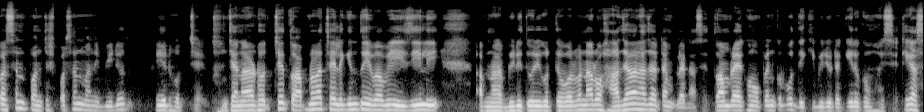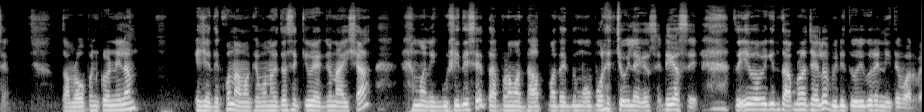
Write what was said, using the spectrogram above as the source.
পার্সেন্ট পঞ্চাশ পার্সেন্ট মানে ভিডিও ক্রিয়েট হচ্ছে। জেনারেট হচ্ছে। তো আপনারা চাইলে কিন্তু এভাবে ইজিলি আপনারা ভিডিও তৈরি করতে পারবেন। আরও হাজার হাজার টেমপ্লেট আছে। তো আমরা এখন ওপেন করব। দেখি ভিডিওটা কীরকম হয়েছে। ঠিক আছে? তো আমরা ওপেন করে নিলাম। এই যে দেখুন, আমাকে মনে হইতেছে কেউ একজন আইসা মানে ঘুষি দিছে, তারপর আমার ধাপ মাথা একদম ওপরে চলে গেছে, ঠিক আছে? তো এইভাবে কিন্তু আপনারা চাইলেও ভিডিও তৈরি করে নিতে পারবেন।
